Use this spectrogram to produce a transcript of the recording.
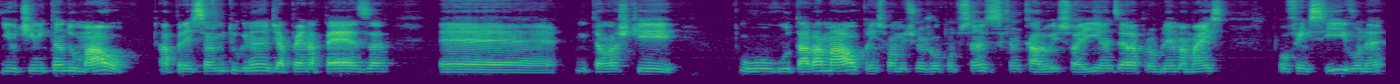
e o time estando mal, a pressão é muito grande, a perna pesa. É, então acho que o Hugo estava mal, principalmente no jogo contra o Santos, escancarou isso aí. Antes era problema mais ofensivo, né?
